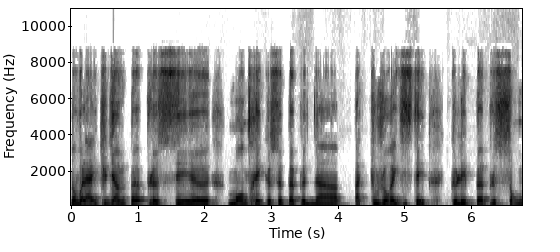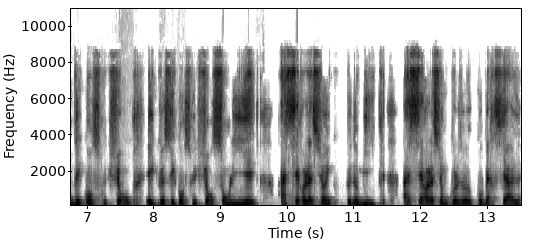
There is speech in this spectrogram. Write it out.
Donc voilà, étudier un peuple, c'est euh, montrer que ce peuple n'a pas toujours existé, que les peuples sont des constructions et que ces constructions sont liées à ces relations économiques, à ces relations commerciales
